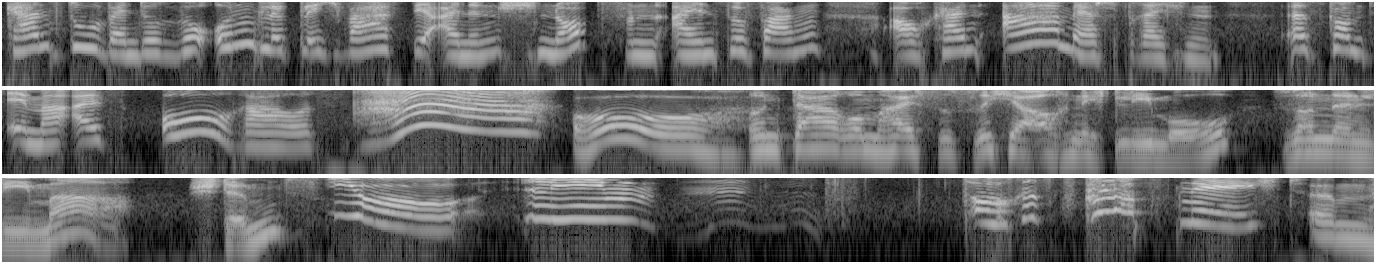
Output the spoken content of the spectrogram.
kannst du, wenn du so unglücklich warst, dir einen Schnupfen einzufangen, auch kein A mehr sprechen. Es kommt immer als O raus. Ah! Oh. Und darum heißt es sicher auch nicht Limo, sondern Lima. Stimmt's? Jo, Lim. Och, es klappt nicht. Ähm,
